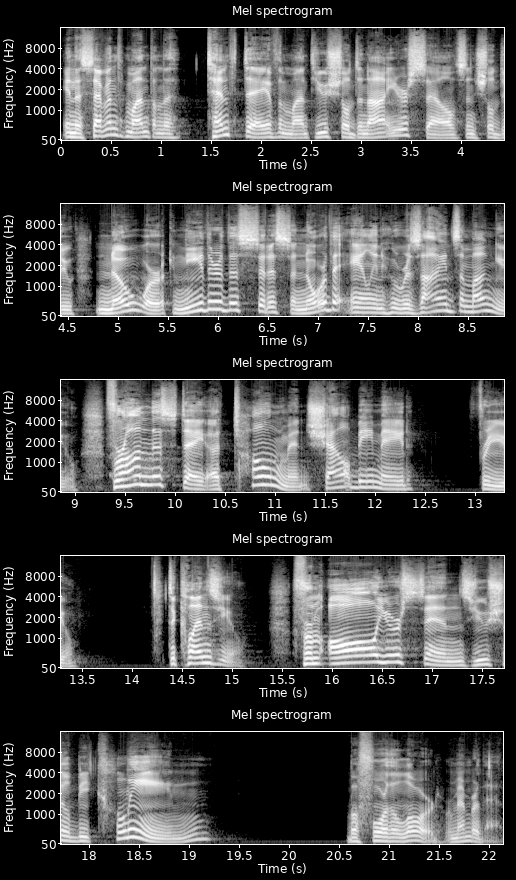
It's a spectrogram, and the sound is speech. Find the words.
In the seventh month, on the tenth day of the month, you shall deny yourselves and shall do no work, neither the citizen nor the alien who resides among you. For on this day atonement shall be made for you, to cleanse you. From all your sins you shall be clean before the Lord. Remember that.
